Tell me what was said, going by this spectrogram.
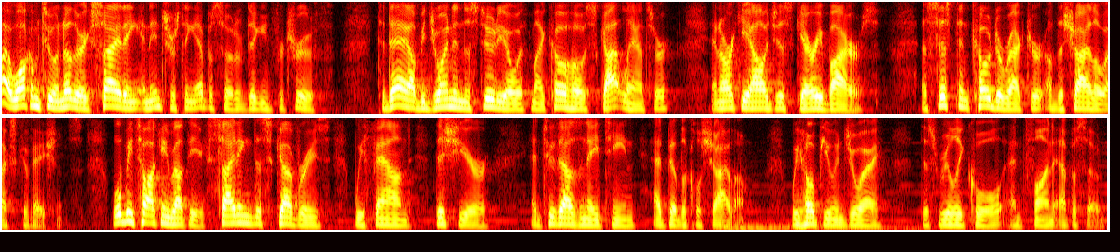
Hi, welcome to another exciting and interesting episode of Digging for Truth. Today I'll be joined in the studio with my co host Scott Lanser and archaeologist Gary Byers, assistant co director of the Shiloh excavations. We'll be talking about the exciting discoveries we found this year in 2018 at Biblical Shiloh. We hope you enjoy this really cool and fun episode.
